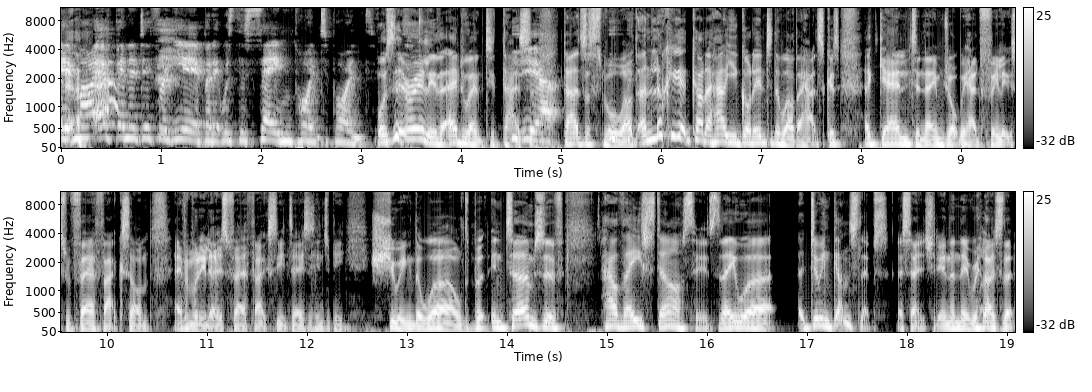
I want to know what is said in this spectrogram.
it might have been a different year, but it was the same point to point. Was it really that Ed went to? That's Yeah. that's a small world. And looking at kind of how you got into the world of hats, because again, to name drop, we had Felix from Fairfax on. Everybody knows Fairfax these days. They seem to be shoeing the world. But in terms of how they started, they were doing gun slips essentially, and then they realised that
